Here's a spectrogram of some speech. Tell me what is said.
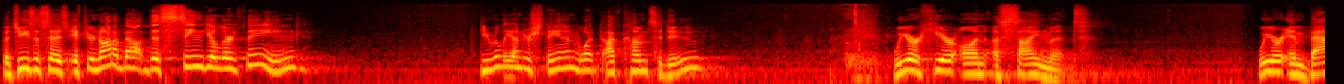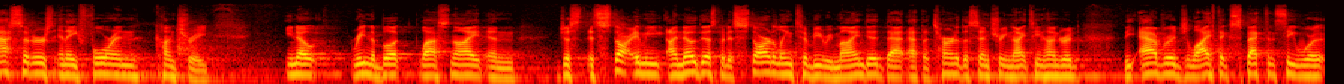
But Jesus says, if you're not about this singular thing, do you really understand what I've come to do? We are here on assignment. We are ambassadors in a foreign country. You know, reading a book last night and just it's start, I mean, I know this, but it's startling to be reminded that at the turn of the century, 1900, the average life expectancy were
